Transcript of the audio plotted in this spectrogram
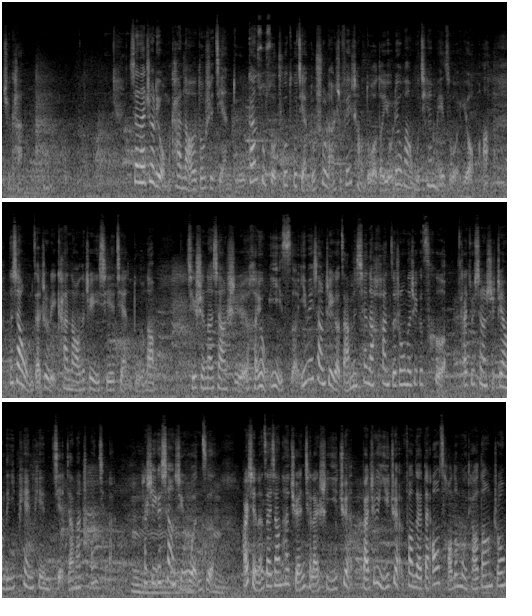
去看。现在这里我们看到的都是简牍，甘肃所出土简牍数量是非常多的，有六万五千枚左右啊。那像我们在这里看到的这一些简牍呢，其实呢像是很有意思，因为像这个咱们现在汉字中的这个册，它就像是这样的一片片简，将它穿起来，它是一个象形文字，而且呢再将它卷起来是一卷，把这个一卷放在带凹槽的木条当中，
